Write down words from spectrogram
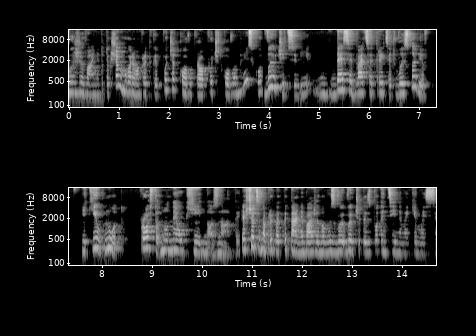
виживання. Тобто, якщо ми говоримо про такий початкову про початкову англійську, вивчіть собі 10, 20, 30 висловів, які ну просто ну необхідно знати. Якщо це, наприклад, питання бажано вивчити з потенційними якимись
